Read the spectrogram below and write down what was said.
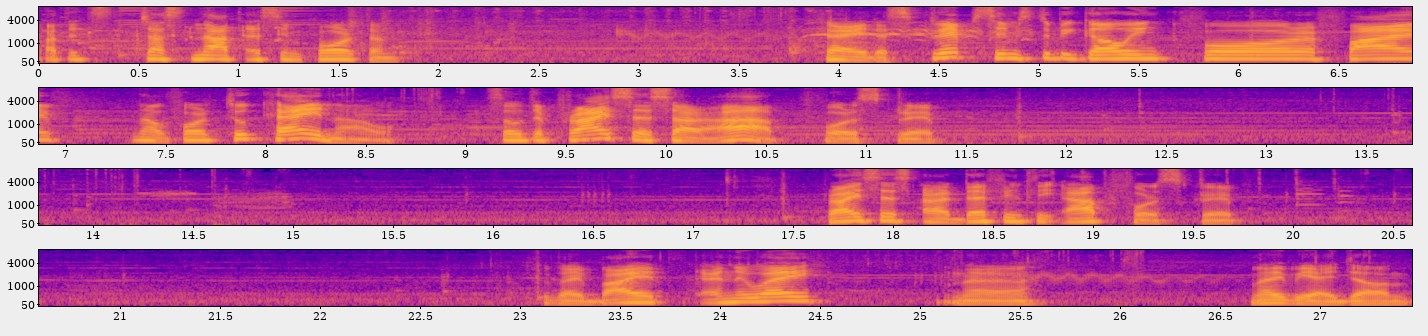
but it's just not as important. Okay, the scrip seems to be going for 5, no, for 2k now. So the prices are up for scrip. Prices are definitely up for scrip. Should I buy it anyway? Nah. Maybe I don't.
